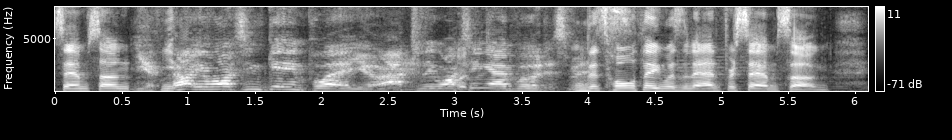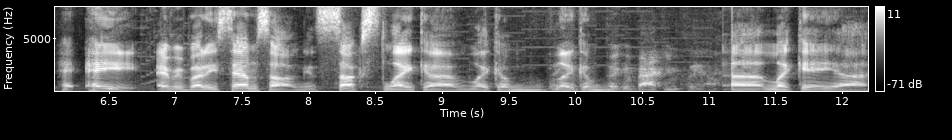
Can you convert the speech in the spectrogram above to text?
Samsung. You Y- thought you're watching gameplay, you're actually watching advertisements. This whole thing was an ad for Samsung. Hey, hey everybody, Samsung. It sucks like a like a like a like a vacuum cleaner, uh, like a uh,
